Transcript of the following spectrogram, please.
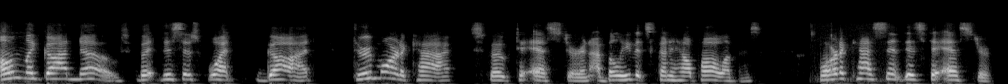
Only God knows. But this is what God, through Mordecai, spoke to Esther. And I believe it's going to help all of us. Mordecai sent this to Esther.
